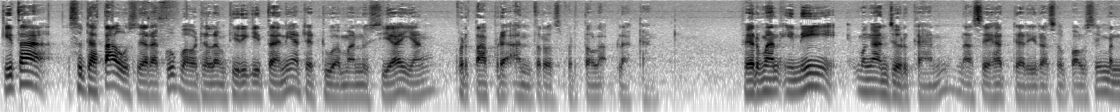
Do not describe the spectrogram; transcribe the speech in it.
kita sudah tahu saudaraku bahwa dalam diri kita ini ada dua manusia yang bertabrakan terus bertolak belakang Firman ini menganjurkan, nasihat dari Rasul Paulus ini men,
